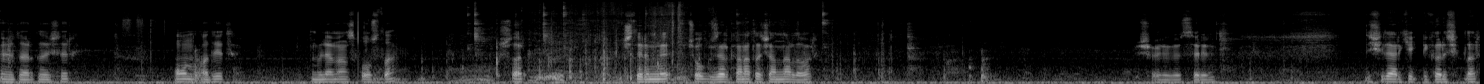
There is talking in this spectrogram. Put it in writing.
Evet arkadaşlar. 10 adet Mülemens posta. Kuşlar içlerinde çok güzel kanat açanlar da var. Şöyle gösterelim. Dişili erkekli karışıklar.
